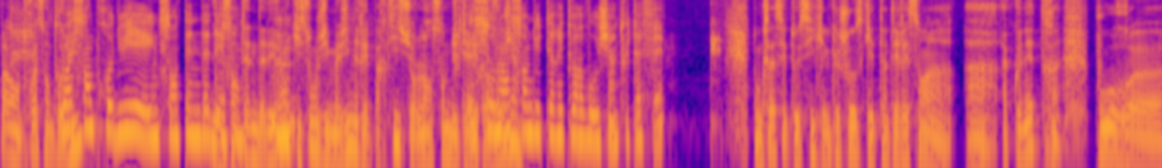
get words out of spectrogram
Pardon, 300 produits. 300 produits et une centaine d'adhérents. Une centaine d'adhérents mm. qui sont, j'imagine, répartis sur l'ensemble du territoire vosgien. Sur l'ensemble du territoire vosgien, tout à fait. Donc ça, c'est aussi quelque chose qui est intéressant à, connaître pour euh,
